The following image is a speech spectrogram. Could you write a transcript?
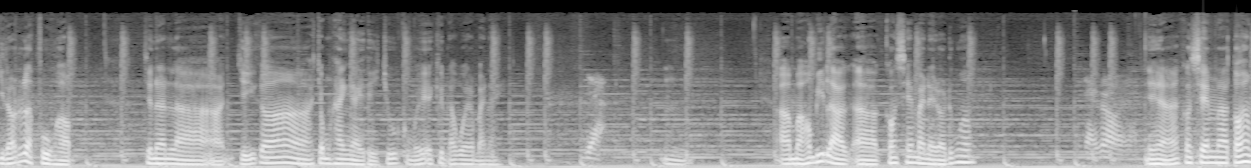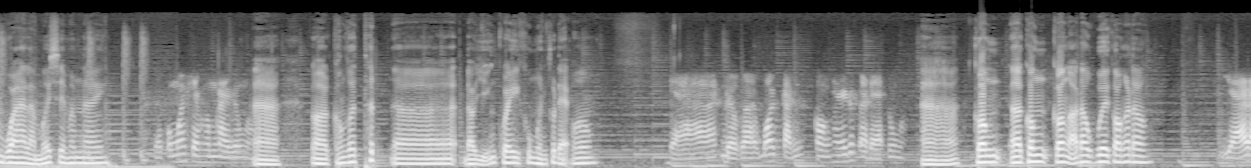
gì đó rất là phù hợp cho nên là chỉ có trong hai ngày thì chú cùng với ekip đã quay bài này. Dạ. Ừ. à, mà không biết là à, con xem bài này rồi đúng không? Dạ rồi ạ. vậy hả? Con xem à, tối hôm qua là mới xem hôm nay. Dạ con mới xem hôm nay luôn ạ. À à, con có thích à, đạo diễn quay khung hình có đẹp không? Dạ được rồi. Bối cảnh con thấy rất là đẹp luôn ạ. À hả? Con à, con con ở đâu? Quê con ở đâu? Dạ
